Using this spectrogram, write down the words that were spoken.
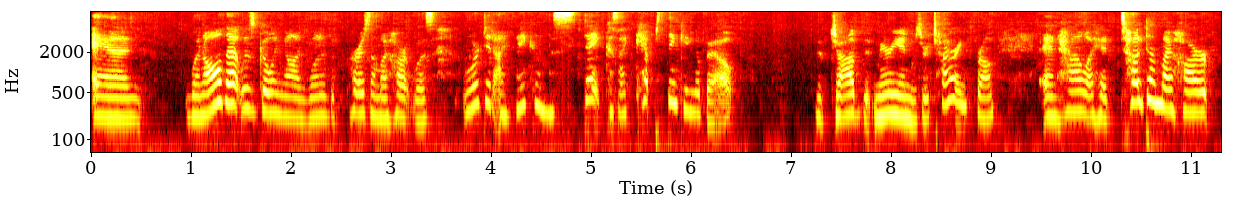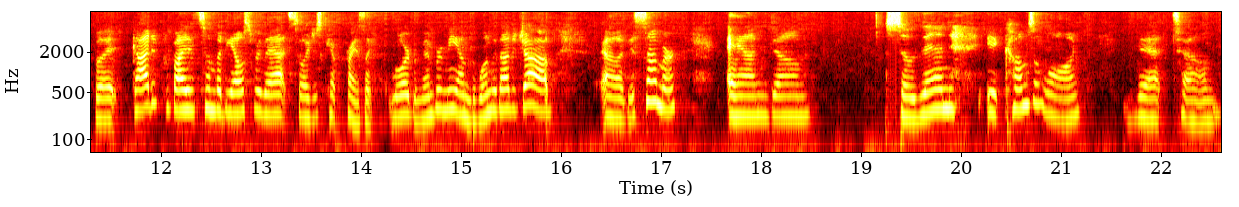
And when all that was going on, one of the prayers on my heart was, Lord, did I make a mistake? Because I kept thinking about the job that Marianne was retiring from and how I had tugged on my heart, but God had provided somebody else for that. So I just kept praying. It's like, Lord, remember me? I'm the one without a job uh, this summer. And um, so then it comes along that um,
